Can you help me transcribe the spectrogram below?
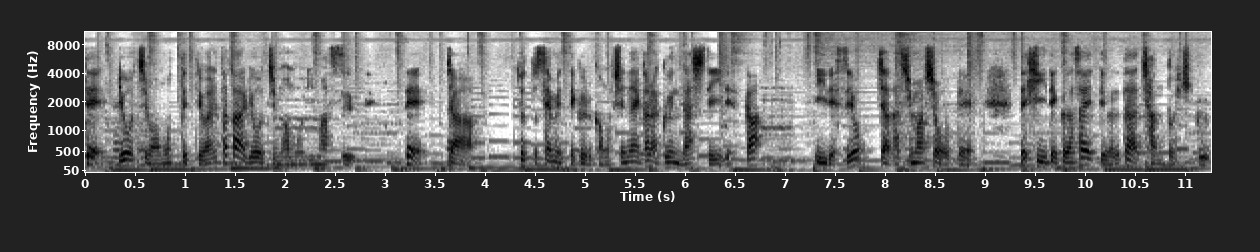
で領地守ってって言われたから領地守りますでじゃあちょっと攻めてくるかもしれないから軍出していいですか？いいですよ。じゃあ出しましょうで。で引いてくださいって言われたらちゃんと引く。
